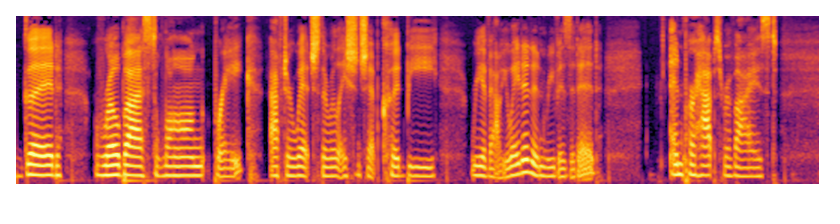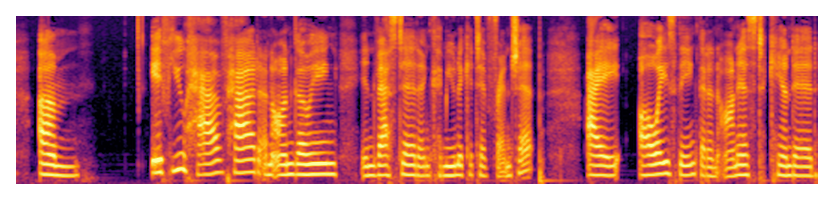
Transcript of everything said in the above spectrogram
good, robust, long break after which the relationship could be reevaluated and revisited and perhaps revised. Um, if you have had an ongoing, invested, and communicative friendship, I always think that an honest, candid,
